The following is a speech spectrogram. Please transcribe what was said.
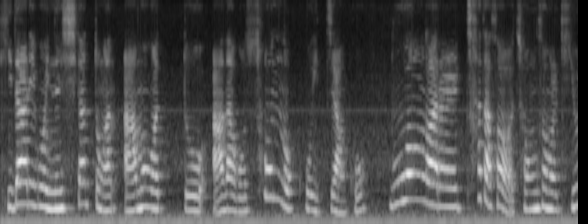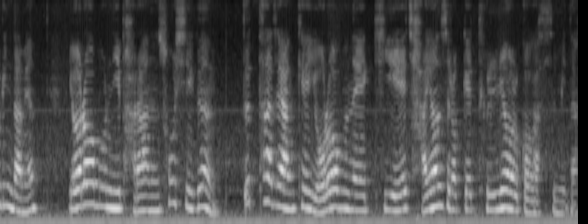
기다리고 있는 시간 동안 아무것도 일도 안 하고 손 놓고 있지 않고 무언가를 찾아서 정성을 기울인다면 여러분이 바라는 소식은 뜻하지 않게 여러분의 귀에 자연스럽게 들려올 것 같습니다.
